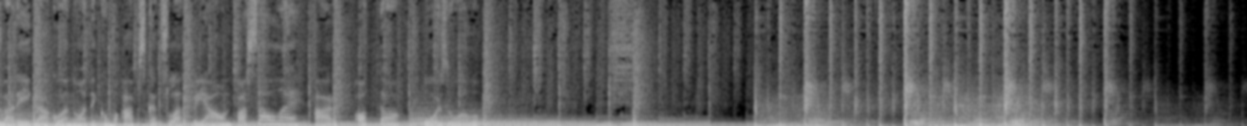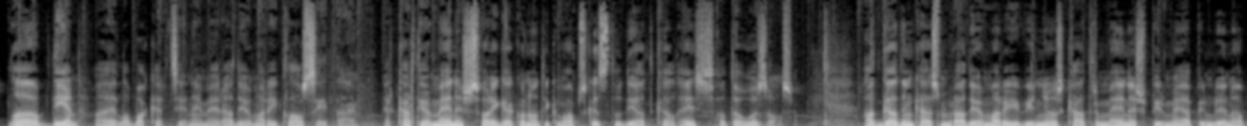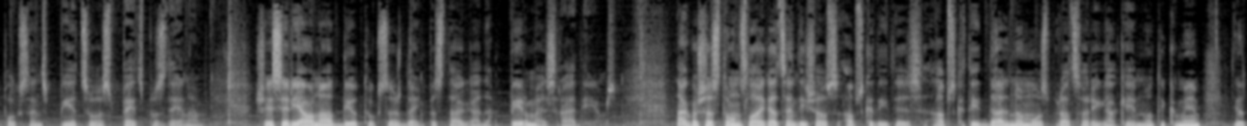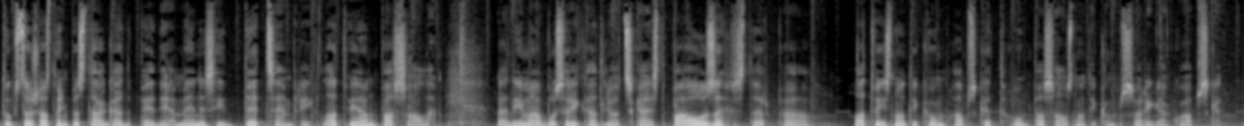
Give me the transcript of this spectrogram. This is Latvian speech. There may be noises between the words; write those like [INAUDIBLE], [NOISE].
Svarīgāko notikumu apskats Latvijā un pasaulē ar Otto Ozolu. Labdien, vai labvakar, cienījamie radiokamā arī klausītāji. Ar kārtējo mēnešu svarīgāko notikumu apskatu studijā atkal es, Otto Ozols. Atgādinu, ka esmu radiokamā arī Viļņos katra mēneša pirmajā pirmdienā, pulkstens piecos pēcpusdienā. Šis ir jaunā 2019. gada pirmais raidījums. Nākošās stundas laikā centīšos apskatīt daļu no mūsu prāt svarīgākajiem notikumiem 2018. gada pēdējā mēnesī, decembrī, Latvijā un pasaulē. Radījumā būs arī kāda ļoti skaista pauze starp Latvijas notikumu apskatu un pasaules notikumu svarīgāko apskatu.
